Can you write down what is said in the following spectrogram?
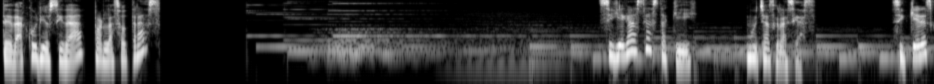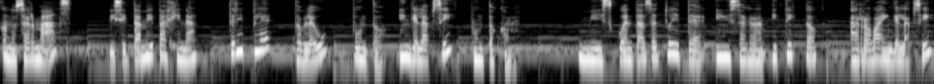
¿Te da curiosidad por las otras? Si llegaste hasta aquí, muchas gracias. Si quieres conocer más, visita mi página www.ingelapsi.com mis cuentas de Twitter, Instagram y TikTok, arroba Ingelapsi.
